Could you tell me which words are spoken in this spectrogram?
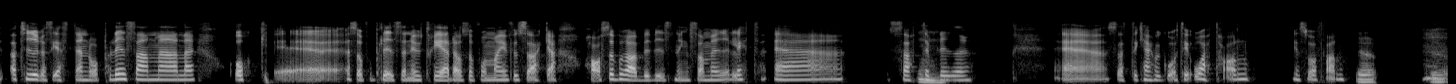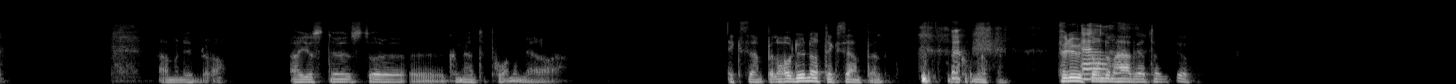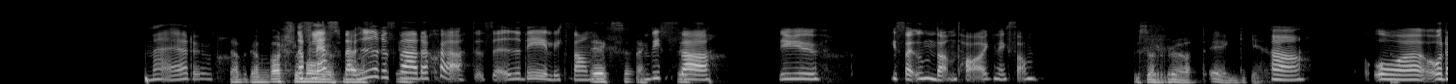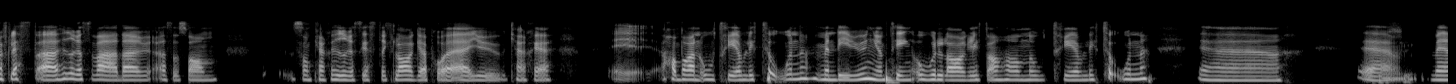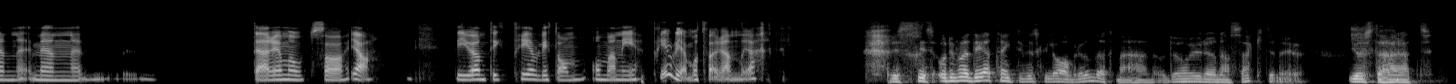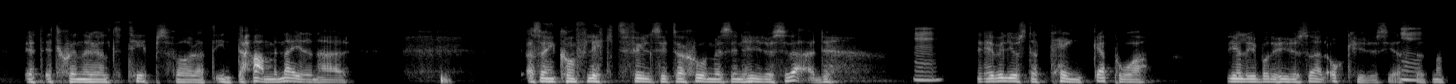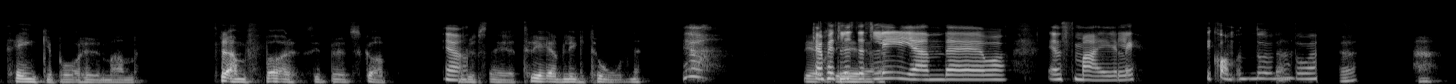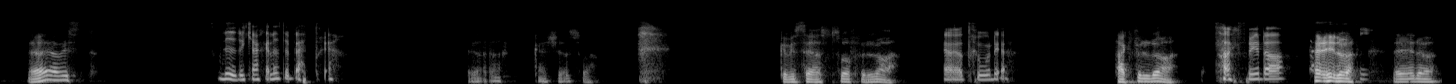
att hyresgästen då polisanmäler och eh, så får polisen utreda och så får man ju försöka ha så bra bevisning som möjligt. Eh, så att det Mm. blir eh, så att det kanske går till åtal i så fall. Ja, ja. ja men det är bra. Ja, just nu står, kommer jag inte på något mer. Exempel. Har du något exempel? Förutom Eh. de här vi har tagit upp. Nej du. Det har, det har varit så De flesta har- hyresvärdar sköter sig. Det är liksom Exakt. vissa, exakt. det är ju vissa undantag liksom. Vissa rötägg. Ja. Och, och de flesta hyresvärdar alltså som, som kanske hyresgäster klagar på är ju kanske eh, har bara en otrevlig ton. Men det är ju ingenting olagligt att ha en otrevlig ton. Eh, eh, men, men däremot så, ja, det är ju alltid trevligt om, om man är trevliga mot varandra. Precis, och det var det jag tänkte vi skulle avrundat med här nu. Du har ju redan sagt det nu. Just det här att ett, ett generellt tips för att inte hamna i den här Alltså en konfliktfylld situation med sin hyresvärd. Mm, Det är väl just att tänka på, det gäller ju både hyresvärd och hyresgäst, Mm. att man tänker på hur man framför sitt budskap. ja. Som du säger, trevlig ton. ja. Det- Kanske ett det- litet leende och en smiley. Det kom, då, Ja. då Ja, ja visst. blir det kanske lite bättre. Ja, kanske så. Ska vi säga så för idag? Ja, jag tror det. Tack för idag. Tack för idag. Hej då. Hej då.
